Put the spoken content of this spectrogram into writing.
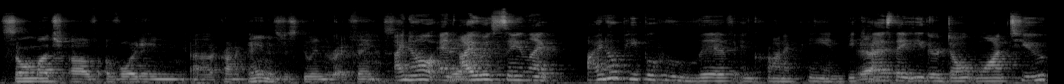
so much of avoiding uh, chronic pain is just doing the right things. I know, and Yeah. I was saying like I know people who live in chronic pain because they either don't want to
